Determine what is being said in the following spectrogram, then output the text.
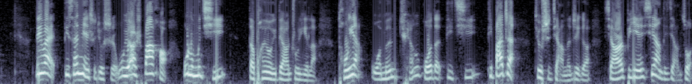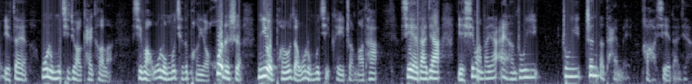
另外，第三件事就是五月二十八号，乌鲁木齐的朋友一定要注意了。同样，我们全国的第七、第八站就是讲的这个小儿鼻炎腺样体讲座，也在乌鲁木齐就要开课了。希望乌鲁木齐的朋友，或者是你有朋友在乌鲁木齐，可以转告他。谢谢大家，也希望大家爱上中医，中医真的太美。好，谢谢大家。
